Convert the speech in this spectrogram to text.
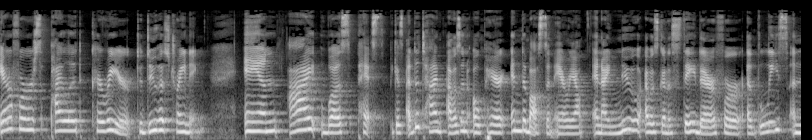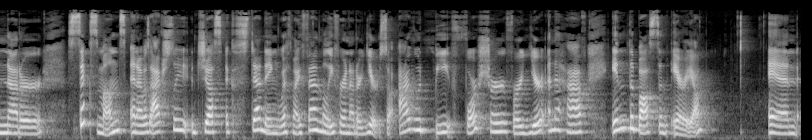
Air Force pilot career to do his training. And I was pissed because at the time I was an au pair in the Boston area and I knew I was gonna stay there for at least another six months. And I was actually just extending with my family for another year. So I would be for sure for a year and a half in the Boston area and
